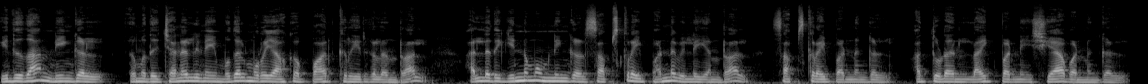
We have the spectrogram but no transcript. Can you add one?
இதுதான் நீங்கள் எமது சேனலினை முதல் முறையாக பார்க்கிறீர்கள் என்றால் அல்லது இன்னமும் நீங்கள் சப்ஸ்கிரைப் பண்ணவில்லை என்றால் சப்ஸ்கிரைப் பண்ணுங்கள். அத்துடன் லைக் பண்ணி ஷேர் பண்ணுங்கள்.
